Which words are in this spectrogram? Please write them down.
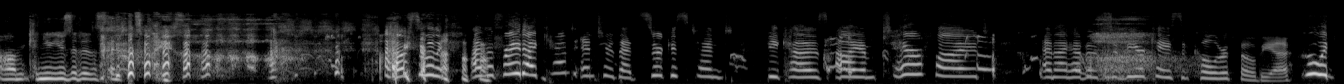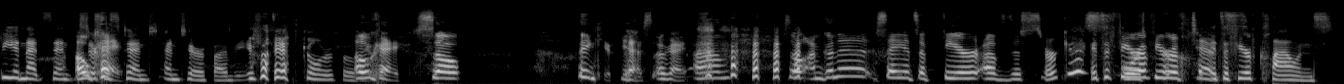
Um, can you use it in a sentence, please? Absolutely. I'm afraid I can't enter that circus tent because I am terrified and I have a severe case of coulrophobia. Who would be in that cen- Okay. circus tent and terrify me if I had coulrophobia? Okay, so thank you. Yes. Okay. Um, so I'm gonna say it's a fear of the circus. It's a fear of- fear of tents. It's a fear of clowns.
